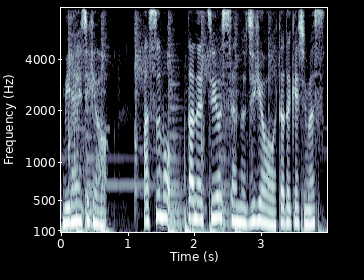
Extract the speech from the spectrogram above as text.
未来授業明日も種剛さんの授業をお届けします。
